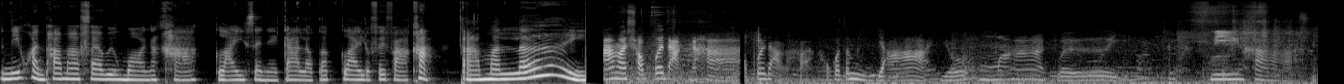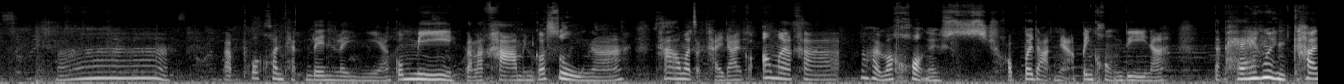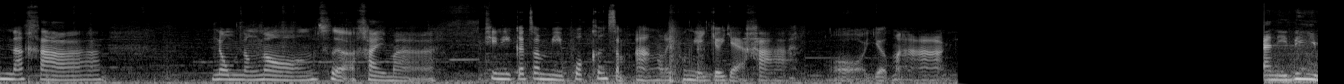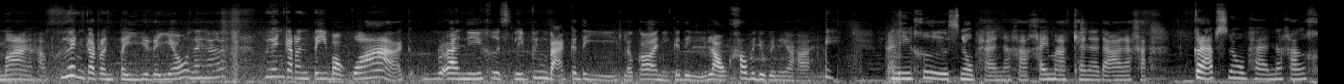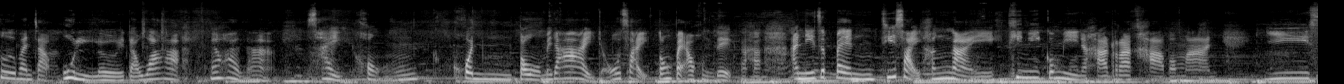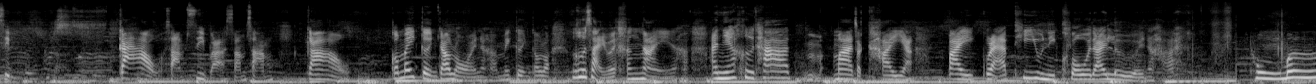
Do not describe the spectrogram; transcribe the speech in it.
วันนี้ขวัญพามาแฟร์วิลมอลนะคะ ใกล้เซเนกาแล้วก็ใกล้รถไฟฟ้าค่ะ ตามมาเลยมาช็อปเปอร์ดักนะคะช็อปเปอร์ดักค่ะ เขาก็จะมียาเยอะมากเลย นี่ค่ะอ่าแบบพวกคอนแทคเลนส์อะไรอย่างเงี้ยก็มีแต่ราคามันก็สูงนะ ถ้าเอามาจากไทยได้ก็เอามาค่ะต้องถามว่าของในช็อปเปอร์ดักเนี่ยเป็นของดีนะ แต่แพงเหมือนกันนะคะ นมน้องๆ เสือไข่มา ที่นี่ก็จะมีพวกเครื่องสำอางอะไรพวกนี้เยอะแยะค่ะโอ้เยอะมาก อันนี้ดีมากนะคะเพื่อนการันตีแล้วนะคะ เพื่อนการันตีบอกว่าอันนี้คือ sleeping bag ก็ดี แล้วก็อันนี้ก็ดีเราเข้าไปดูกันดีกว่าค่ะ อันนี้คือ snow pan นะคะ ใครมาแคนาดานะคะ grab snow pan นะคะก็คือมันจะอุ่นเลยแต่ว่าแม่ขวัญอะใส่ของ คนโตไม่ได้ เดี๋ยวใส่ต้องไปเอาของเด็กนะคะ อันนี้จะเป็นที่ใส่ข้างในที่นี่ก็มีนะคะ ราคาประมาณ 29 30อะ339ก็ไม่เกิน 900 นะคะ ไม่เกิน 900 ก็คือใส่ไว้ข้างในนะคะ อันนี้คือถ้ามาจากไทยอะไป grab ที่ Uniqlo ได้เลยนะคะ ถุงมือ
